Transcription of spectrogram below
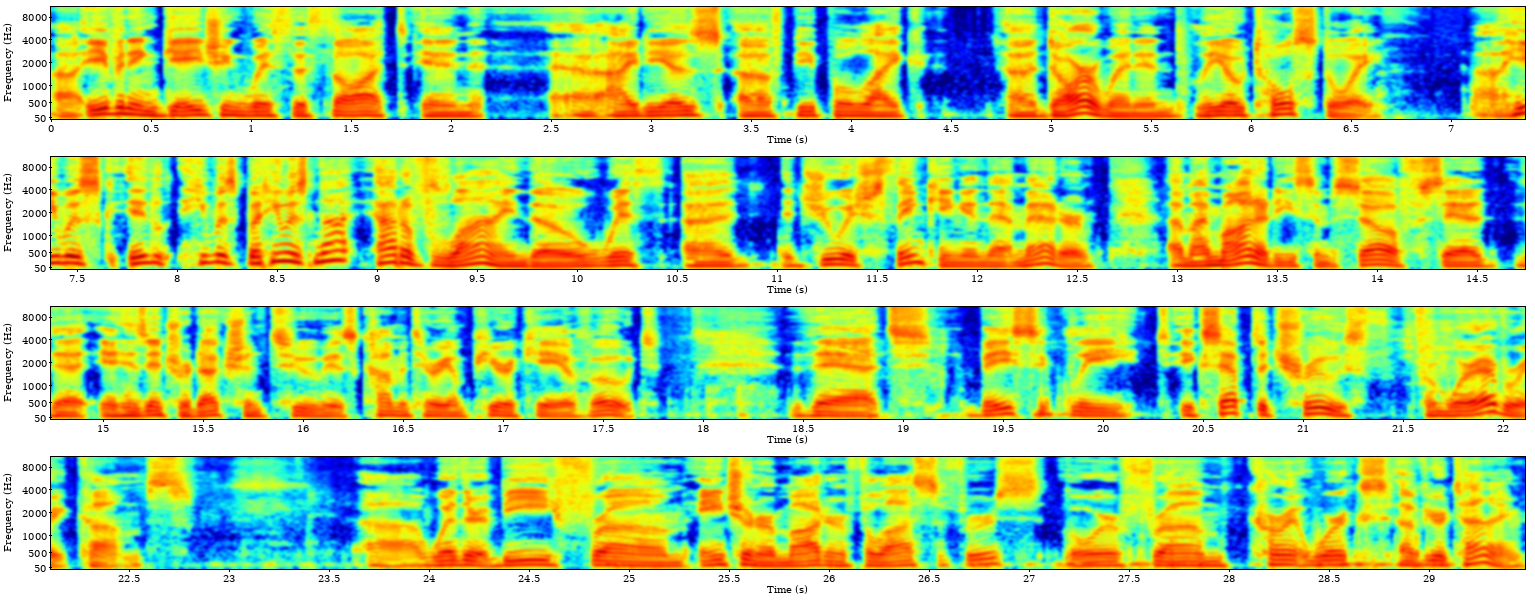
Uh, even engaging with the thought and uh, ideas of people like uh, Darwin and Leo Tolstoy. Uh, he was he was, but he was not out of line though with uh, Jewish thinking in that matter. Uh, Maimonides himself said that in his introduction to his commentary on Pirkei Avot, that basically accept the truth from wherever it comes, uh, whether it be from ancient or modern philosophers or from current works of your time.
